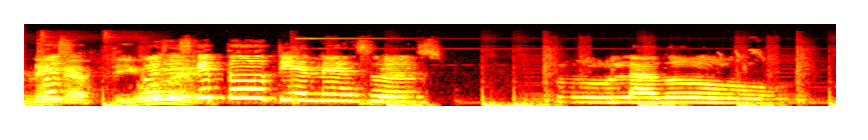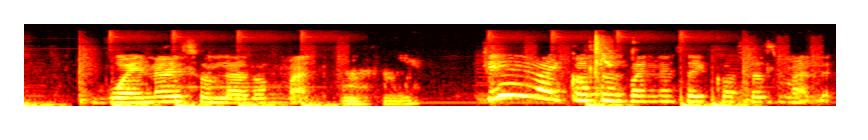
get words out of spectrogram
negativo. Pues de- es que todo tiene sus, su lado bueno y su lado malo. Ujú. Sí, hay cosas buenas, hay cosas malas.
